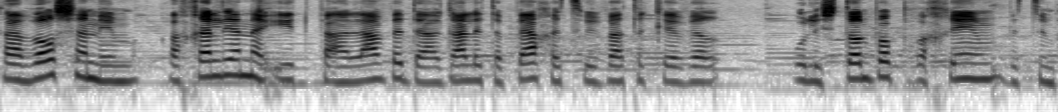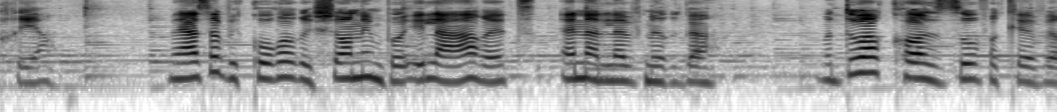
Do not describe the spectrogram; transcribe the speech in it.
כעבור שנים, רחל ינאית פעלה ודאגה לטפח את סביבת הקבר ולשתות בו פרחים וצמחייה. מאז הביקור הראשון עם בואי לארץ, אין הלב נרגע. מדוע כה עזוב הקבר?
